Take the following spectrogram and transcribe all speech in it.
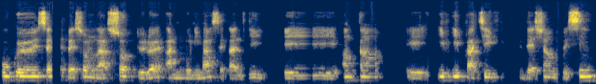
pour que cette personne-là sorte de leur anonymat, c'est-à-dire et entend et ils, pratiquent des chants de signes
